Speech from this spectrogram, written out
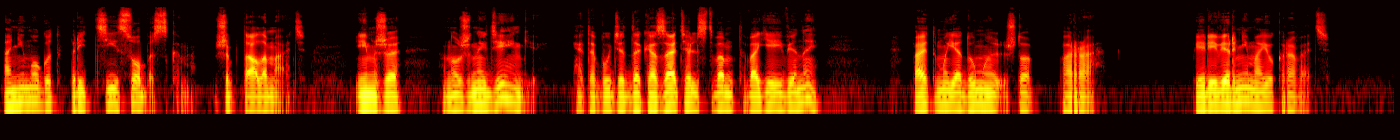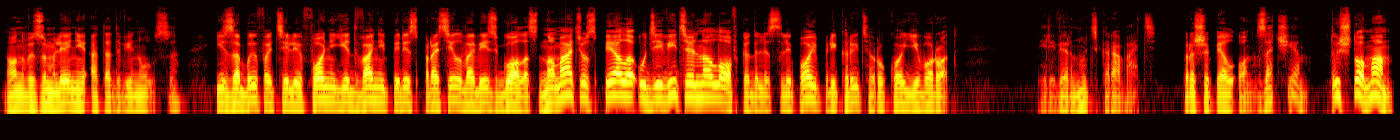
«Они могут прийти с обыском», — шептала мать. «Им же Нужны деньги. Это будет доказательством твоей вины. Поэтому я думаю, что пора. Переверни мою кровать». Он в изумлении отодвинулся и, забыв о телефоне, едва не переспросил во весь голос, но мать успела удивительно ловко для слепой прикрыть рукой его рот. «Перевернуть кровать», — прошипел он. «Зачем? Ты что, мам?»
